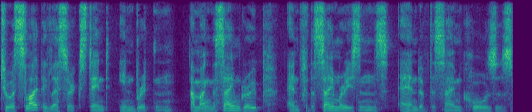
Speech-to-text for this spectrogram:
to a slightly lesser extent in Britain, among the same group and for the same reasons and of the same causes.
